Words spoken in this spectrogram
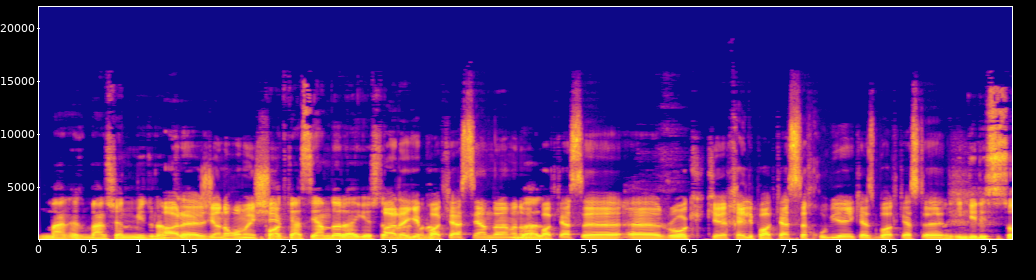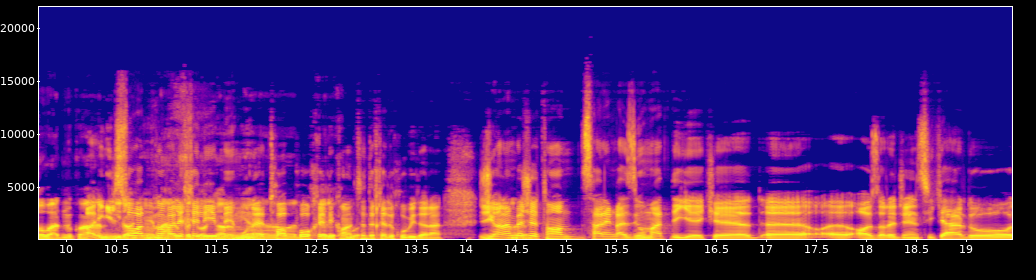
من من شن می‌دونم آره ژیان قمیشی پادکستی هم داره اگه اشتباه آره یه پادکستی هم داره من بله. پادکست روک که خیلی پادکست خوبیه یکی از پادکست انگلیسی صحبت می‌کنن آره انگلیسی صحبت می‌کنن ولی خیلی میمونه تاپ و خیلی, کانتنت خیلی خوبی دارن. ژیان هم آره. بشه تام سر این قضیه اومد دیگه که آزار جنسی کرد و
